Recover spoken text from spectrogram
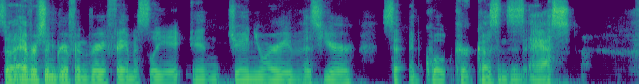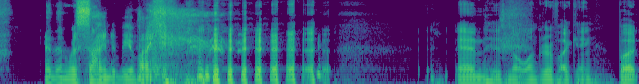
So Everson Griffen very famously in January of this year said, quote, Kirk Cousins' is ass, and then was signed to be a Viking. and is no longer a Viking. But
